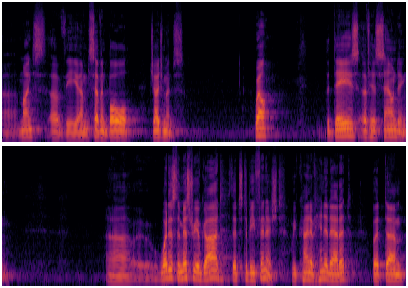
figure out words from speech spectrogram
uh, months of the um, seven bowl judgments. Well, the days of his sounding. Uh, what is the mystery of God that's to be finished? We've kind of hinted at it, but um,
